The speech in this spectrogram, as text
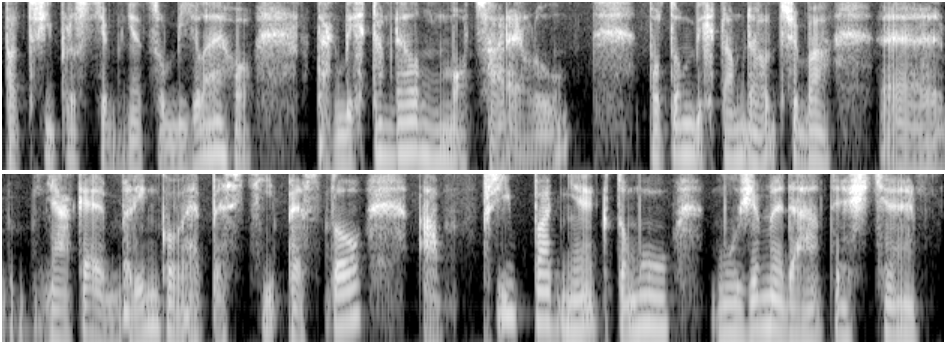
patří prostě něco bílého, tak bych tam dal mozzarellu, potom bych tam dal třeba e, nějaké bylinkové pestí, pesto a případně k tomu můžeme dát ještě eh,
